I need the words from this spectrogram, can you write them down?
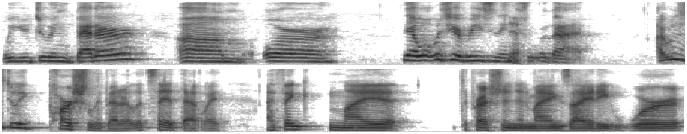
were you doing better? Um, or, yeah, what was your reasoning yeah. for that? I was doing partially better, let's say it that way. I think my depression and my anxiety were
